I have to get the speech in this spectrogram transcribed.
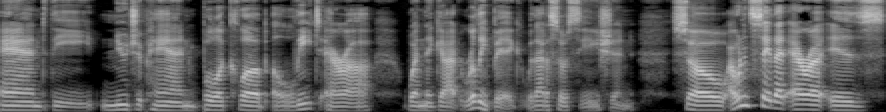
and the New Japan Bullet Club Elite era when they got really big with that association. So I wouldn't say that era is,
